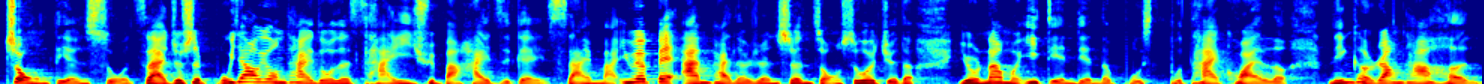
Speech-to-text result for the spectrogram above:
重点所在，就是不要用太多的才艺去把孩子给塞满，因为被安排的人生总是会觉得有那么一点点的不不太快乐，宁可让他很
